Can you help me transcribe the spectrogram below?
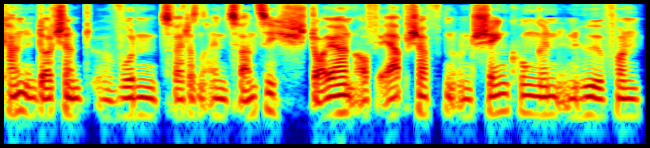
kann. In Deutschland wurden 2021 Steuern auf Erbschaften und Schenkungen in Höhe von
